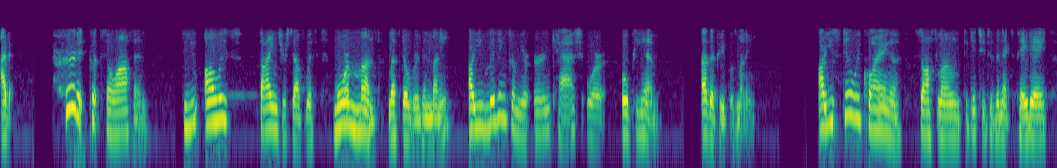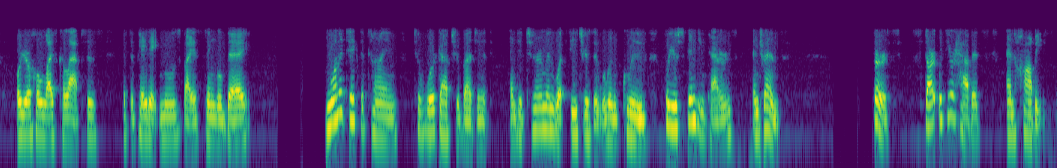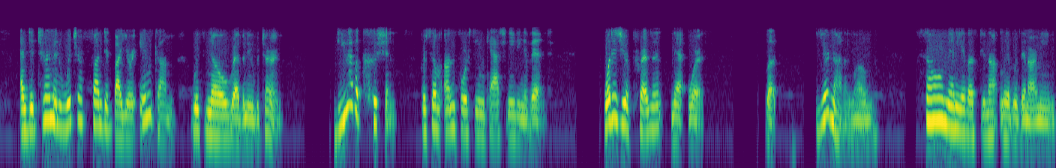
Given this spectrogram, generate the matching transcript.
I've heard it put so often. Do you always find yourself with more month left over than money? Are you living from your earned cash or OPM, other people's money? Are you still requiring a soft loan to get you to the next payday, or your whole life collapses if the pay date moves by a single day? You want to take the time to work out your budget and determine what features it will include for your spending patterns and trends. First, start with your habits and hobbies and determine which are funded by your income with no revenue return. Do you have a cushion for some unforeseen cash needing event? What is your present net worth? Look, you're not alone. So many of us do not live within our means.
